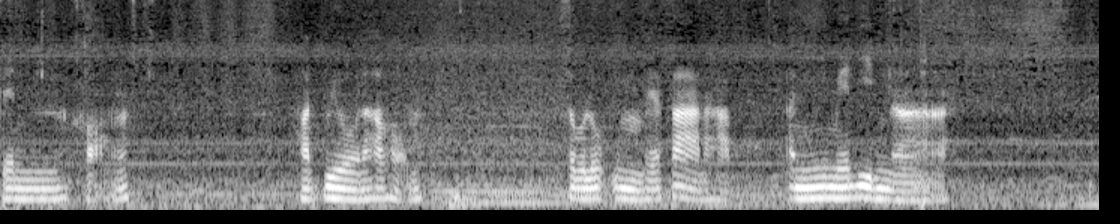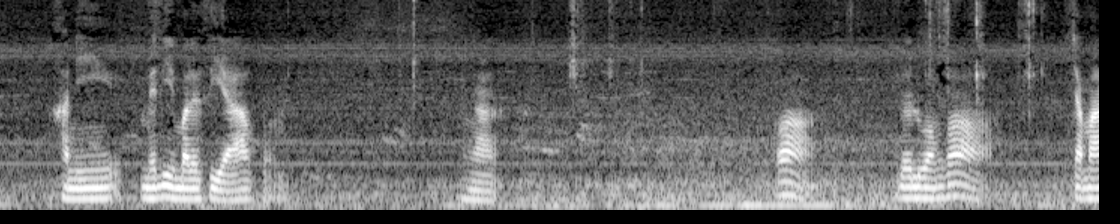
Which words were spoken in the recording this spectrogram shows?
เป็นของ Hot Wheel นะครับผม Subaru Impreza นะครับ อันนี้ Made in อ่าคันนี้ Made in มาเลเซียครับผมงานก็โดยรวมก็จะมา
